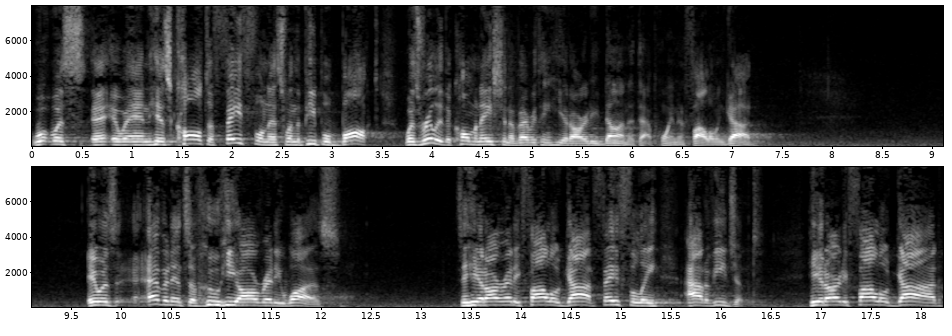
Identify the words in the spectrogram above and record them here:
what was, uh, and his call to faithfulness when the people balked was really the culmination of everything he had already done at that point in following God. It was evidence of who he already was. See, he had already followed God faithfully out of Egypt. He had already followed God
